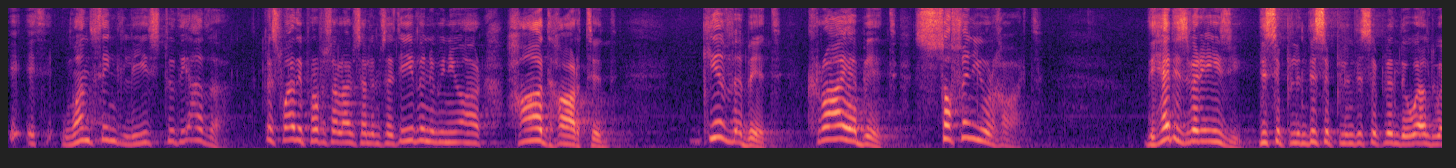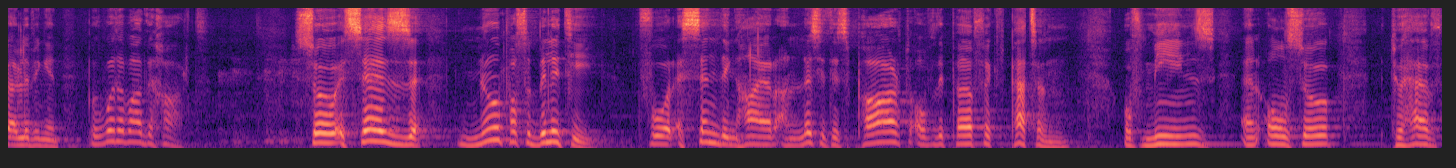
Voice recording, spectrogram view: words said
It, it, one thing leads to the other. That's why the Prophet ﷺ said, even when you are hard hearted, give a bit, cry a bit, soften your heart. The head is very easy discipline, discipline, discipline, the world we are living in. But what about the heart? So it says, no possibility for ascending higher unless it is part of the perfect pattern of means and also to have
